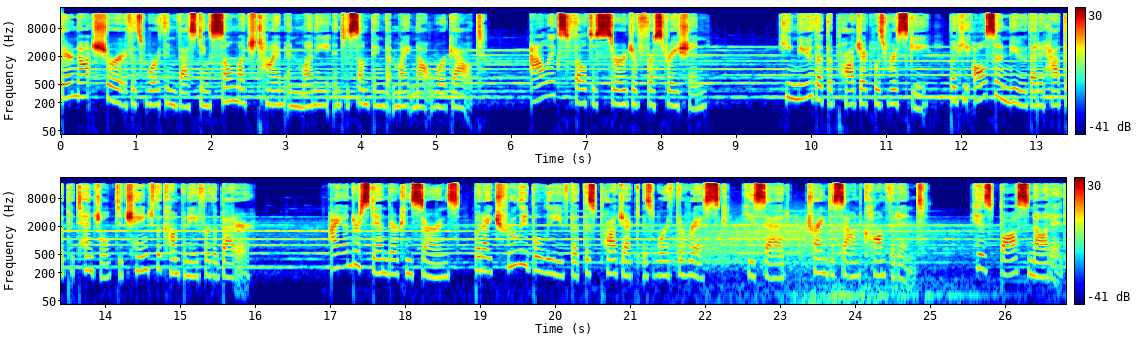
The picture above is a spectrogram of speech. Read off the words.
They're not sure if it's worth investing so much time and money into something that might not work out. Alex felt a surge of frustration. He knew that the project was risky, but he also knew that it had the potential to change the company for the better. I understand their concerns, but I truly believe that this project is worth the risk, he said, trying to sound confident. His boss nodded.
